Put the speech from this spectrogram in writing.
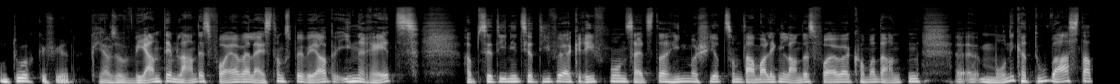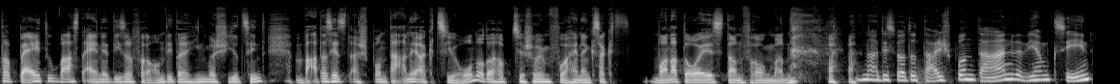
und durchgeführt. Okay, also während dem Landesfeuerwehrleistungsbewerb in Retz habt ihr die Initiative ergriffen und seid dahin marschiert zum damaligen Landesfeuerwehrkommandanten. Äh, Monika, du warst da dabei, du warst eine dieser Frauen, die dahin marschiert sind. War das jetzt eine spontane Aktion oder habt ihr schon im Vorhinein gesagt, wenn er da ist, dann fragen wir Nein, das war total spontan, weil wir haben gesehen,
